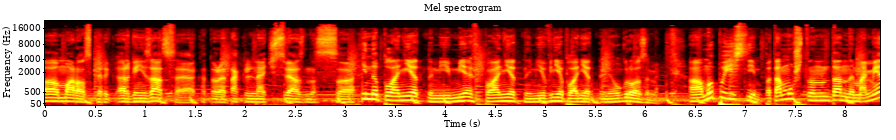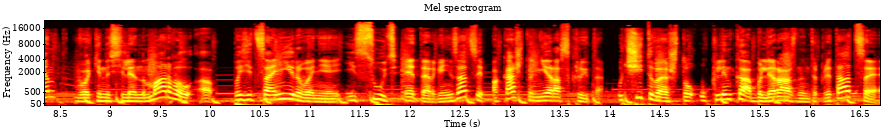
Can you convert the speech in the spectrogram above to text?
э, марвелская организация, которая так или иначе связана с инопланетными, межпланетными и внепланетными угрозами. А, Мы поясним, потому что на данный момент в киновселенной Марвел позиционирование и суть этой организации пока что не раскрыто. Учитывая, что у Клинка были разные интерпретации,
